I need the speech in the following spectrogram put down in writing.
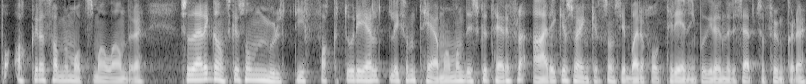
på akkurat samme måte som alle andre. Så det er et ganske sånn multifaktorielt liksom, tema man diskuterer. For det er ikke så enkelt som å si bare få trening på grønn resept, så funker det.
